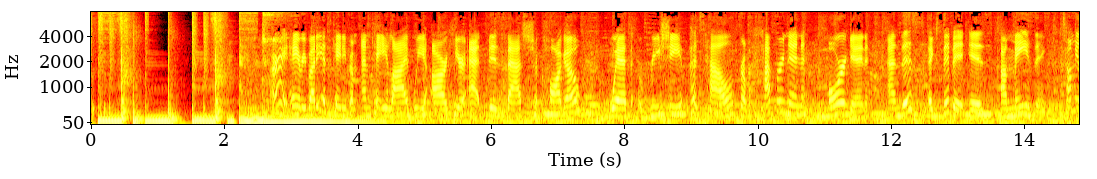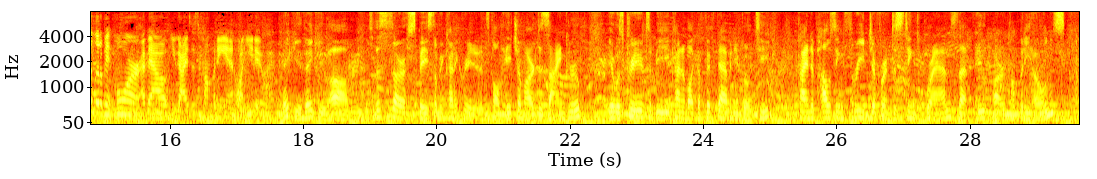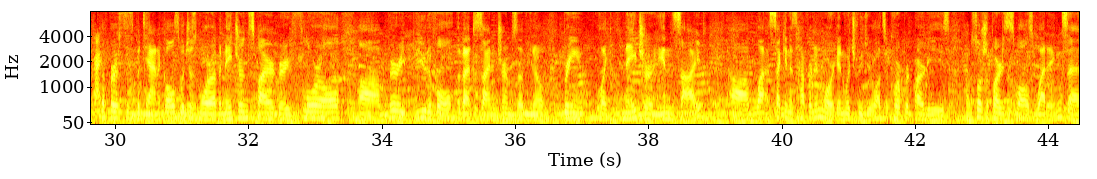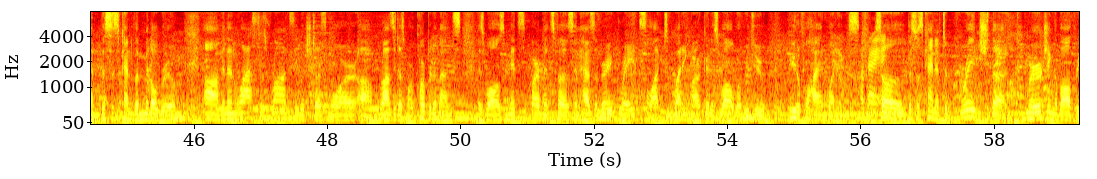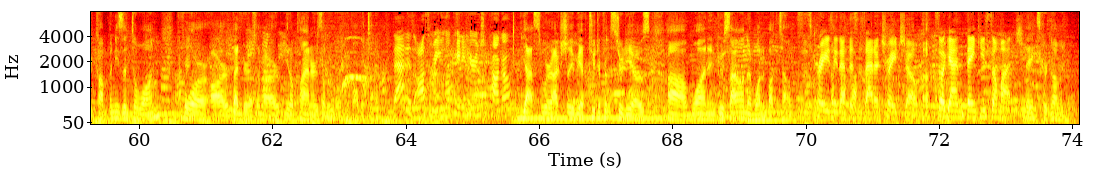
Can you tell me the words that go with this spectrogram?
All right, hey everybody, it's Katie from MKE Live. We are here at Biz Bash Chicago with Rishi Patel from Heffernan Morgan, and this exhibit is amazing. Tell me a little bit more about you guys' company and what you do. Thank you, thank you. Um, so this is our space that we kind of created. It's called HMR Design Group. It was created to be kind of like a Fifth Avenue boutique, kind of housing three different distinct brands that our company owns. Okay. The first is Botanicals, which is more of a nature-inspired, very floral, um, very beautiful event design in terms of you know bringing like nature inside. Um, second is Heffernan Morgan, which we do lots of corporate parties, um, social parties, as well as weddings, and this is kind of the middle room. Um, and then last is Ronsley, which does more. Um, Ronsley does more corporate events as well as mitz- bar mitzvahs, and has a very great select wedding market as well, where we do beautiful high-end weddings. Okay. So this was kind of to bridge the merging of all three companies into one for our vendors and our you know planners that we work with all the time. That is awesome. Are you located here in Chicago? Yes, we're actually we have two different studios, um, one in Goose Island and one in Bucktown. This is crazy that this is at a trade show. So again, thank you so much. Thanks for coming.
